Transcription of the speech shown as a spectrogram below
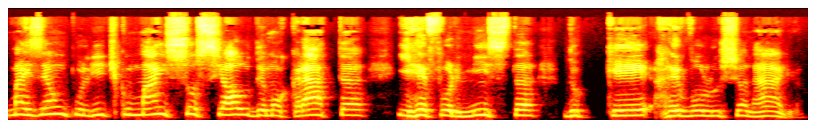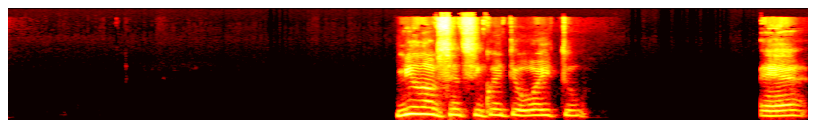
mas é um político mais social-democrata e reformista do que revolucionário. 1958 é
